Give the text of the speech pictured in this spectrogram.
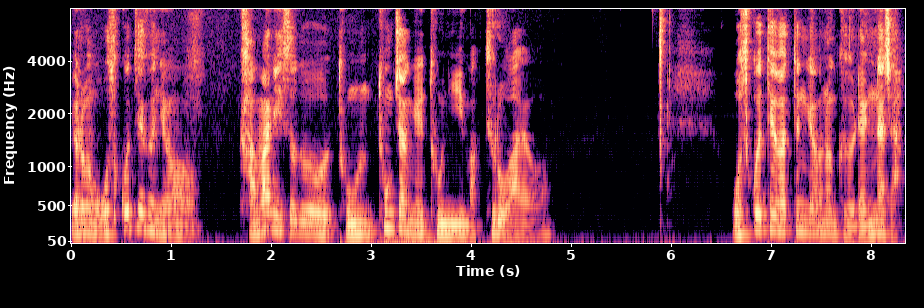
여러분 오스코텍은요 가만히 있어도 돈, 통장에 돈이 막 들어와요. 오스코텍 같은 경우는 그 렉나자,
